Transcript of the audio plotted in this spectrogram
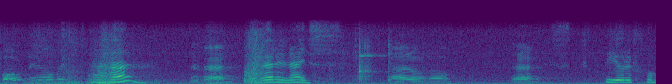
boat, Naomi? Uh-huh. Very nice. I don't know. It's Beautiful.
